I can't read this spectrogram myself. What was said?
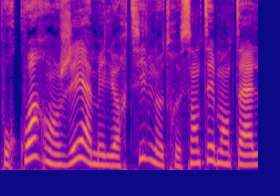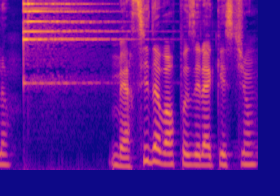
Pourquoi ranger améliore-t-il notre santé mentale? Merci d'avoir posé la question.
